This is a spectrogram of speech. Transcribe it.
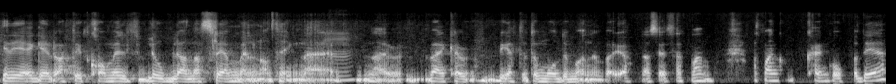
i regel och att det kommer lite blodblandat slem eller någonting när, mm. när verkarbetet och modermunnen börjar öppna sig. Så att man, att man kan gå på det.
